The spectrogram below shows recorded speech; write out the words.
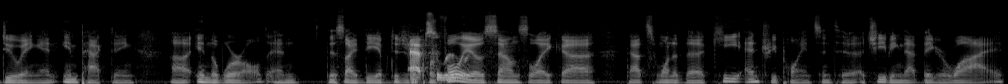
doing and impacting uh, in the world. And this idea of digital Absolutely. portfolios sounds like uh, that's one of the key entry points into achieving that bigger why.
